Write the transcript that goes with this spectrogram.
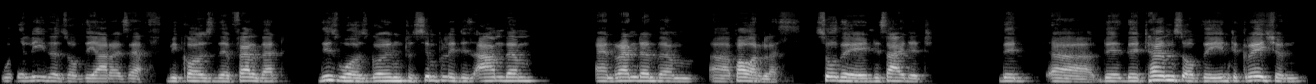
with the leaders of the RSF because they felt that this was going to simply disarm them and render them uh, powerless. So they decided the, uh, the, the terms of the integration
